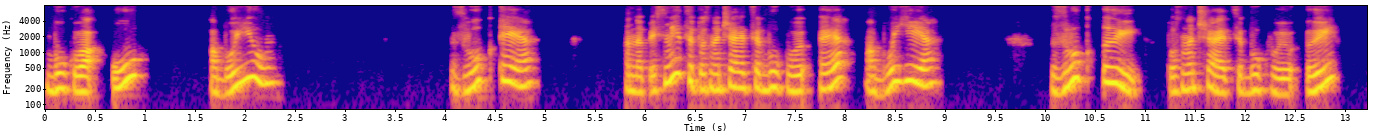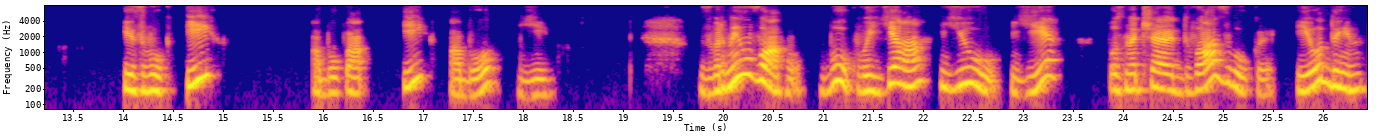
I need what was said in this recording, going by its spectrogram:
буква У або Ю. Звук Е, а на письмі це позначається буквою Е або Є. Звук И позначається буквою И, і звук І, а буква І або Ї. Зверни увагу, букви Я, Ю, Є позначають два звуки і один.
